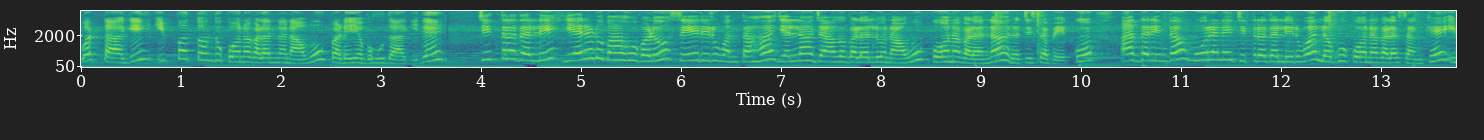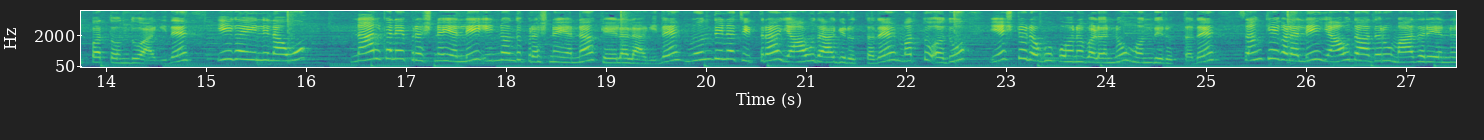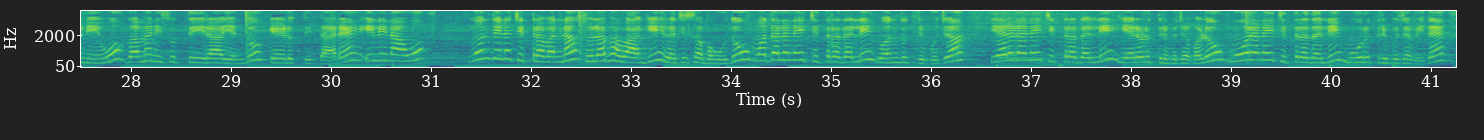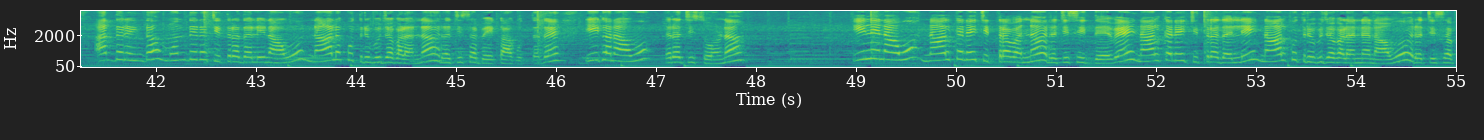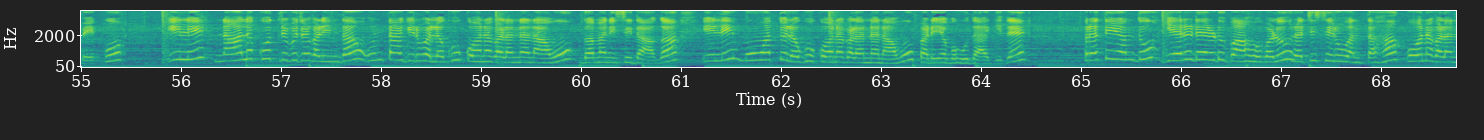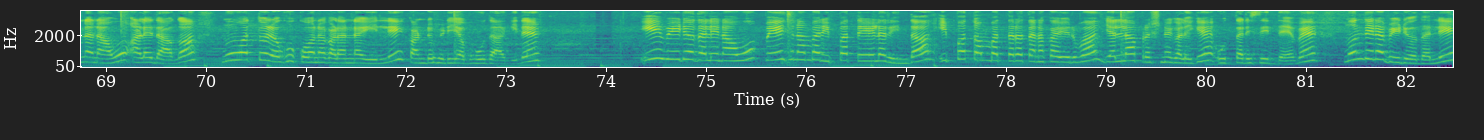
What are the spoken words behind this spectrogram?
ಒಟ್ಟಾಗಿ ಇಪ್ಪತ್ತೊಂದು ಕೋನಗಳನ್ನು ನಾವು ಪಡೆಯಬಹುದಾಗಿದೆ. ಚಿತ್ರದಲ್ಲಿ ಎರಡು ಬಾಹುಗಳು ಸೇರಿರುವಂತಹ ಎಲ್ಲ ಜಾಗಗಳಲ್ಲೂ ನಾವು ಕೋನಗಳನ್ನು ರಚಿಸಬೇಕು. ಆದ್ದರಿಂದ ಮೂರನೇ ಚಿತ್ರದಲ್ಲಿರುವ ಲಘು ಕೋನಗಳ ಸಂಖ್ಯೆ ಇಪ್ಪತ್ತೊಂದು ಆಗಿದೆ. ಈಗ ಇಲ್ಲಿ ನಾವು ನಾಲ್ಕನೇ ಪ್ರಶ್ನೆಯಲ್ಲಿ ಇನ್ನೊಂದು ಪ್ರಶ್ನೆಯನ್ನ ಕೇಳಲಾಗಿದೆ. ಮುಂದಿನ ಚಿತ್ರ ಯಾವುದಾಗಿರುತ್ತದೆ ಮತ್ತು ಅದು ಎಷ್ಟು ಲಘು ಕೋನಗಳನ್ನು ಹೊಂದಿರುತ್ತದೆ? ಸಂಖ್ಯೆಗಳಲ್ಲಿ ಯಾವುದಾದರೂ ಮಾದರಿಯನ್ನು ನೀವು ಗಮನಿಸುತ್ತೀರಾ ಎಂದು ಕೇಳುತ್ತಿದ್ದಾರೆ. ಇಲ್ಲಿ ನಾವು ಮುಂದಿನ ಚಿತ್ರವನ್ನ ಸುಲಭವಾಗಿ ರಚಿಸಬಹುದು. ಮೊದಲನೇ ಚಿತ್ರದಲ್ಲಿ ಒಂದು ತ್ರಿಭುಜ, ಎರಡನೇ ಚಿತ್ರದಲ್ಲಿ ಎರಡು ತ್ರಿಭುಜಗಳು, ಮೂರನೇ ಚಿತ್ರದಲ್ಲಿ ಮೂರು ತ್ರಿಭುಜವಿದೆ. ಆದ್ದರಿಂದ ಮುಂದಿನ ಚಿತ್ರದಲ್ಲಿ ನಾವು ನಾಲ್ಕು ತ್ರಿಭುಜಗಳನ್ನು ರಚಿಸಬೇಕಾಗುತ್ತದೆ. ಈಗ ನಾವು ರಚಿಸೋಣ. ಇಲ್ಲಿ ನಾವು ನಾಲ್ಕನೇ ಚಿತ್ರವನ್ನು ರಚಿಸಿದ್ದೇವೆ. ನಾಲ್ಕನೇ ಚಿತ್ರದಲ್ಲಿ ನಾಲ್ಕು ತ್ರಿಭುಜಗಳನ್ನು ನಾವು ರಚಿಸಬೇಕು. ಇಲ್ಲಿ ನಾಲ್ಕು ತ್ರಿಭುಜಗಳಿಂದ ಉಂಟಾಗಿರುವ ಲಘು ಕೋನಗಳನ್ನು ನಾವು ಗಮನಿಸಿದಾಗ ಇಲ್ಲಿ ಮೂವತ್ತು ಲಘು ಕೋನಗಳನ್ನು ನಾವು ಪಡೆಯಬಹುದಾಗಿದೆ. ಪ್ರತಿಯೊಂದು ಎರಡೆರಡು ಬಾಹುಗಳು ರಚಿಸಿರುವಂತಹ ಕೋನಗಳನ್ನು ನಾವು ಅಳೆದಾಗ ಮೂವತ್ತು ಲಘು ಕೋನಗಳನ್ನು ಇಲ್ಲಿ ಕಂಡುಹಿಡಿಯಬಹುದಾಗಿದೆ. ಈ ವಿಡಿಯೋದಲ್ಲಿ ನಾವು ಪೇಜ್ ನಂಬರ್ ಇಪ್ಪತ್ತೇಳರಿಂದ ಇಪ್ಪತ್ತೊಂಬತ್ತರ ತನಕ ಇರುವ ಎಲ್ಲ ಪ್ರಶ್ನೆಗಳಿಗೆ ಉತ್ತರಿಸಿದ್ದೇವೆ. ಮುಂದಿನ ವಿಡಿಯೋದಲ್ಲಿ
